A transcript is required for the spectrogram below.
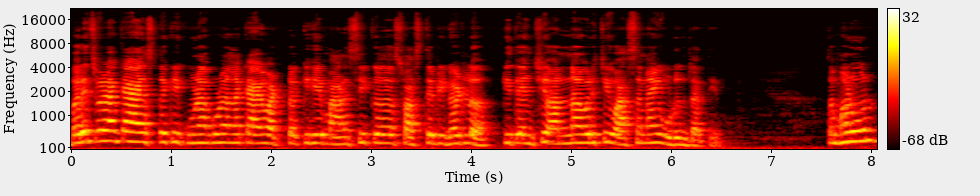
बरेच वेळा काय असतं की कुणाकुणाला काय वाटतं की हे मानसिक स्वास्थ्य बिघडलं की त्यांची अन्नावरची वासनाही उडून जाते. तर म्हणून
